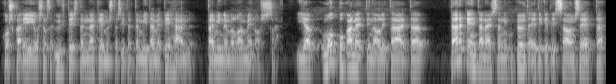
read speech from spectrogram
koska ei ole sellaista yhteistä näkemystä siitä, että mitä me tehdään tai minne me ollaan menossa. Ja loppukaneettina oli tämä, että tärkeintä näissä niin pöytäetiketissä on se, että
